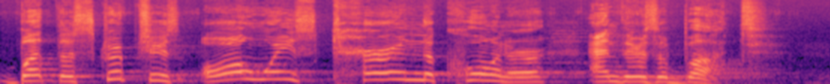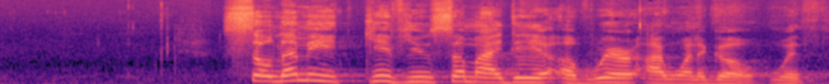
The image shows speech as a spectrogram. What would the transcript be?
But the scriptures always turn the corner and there's a but. So let me give you some idea of where I want to go with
